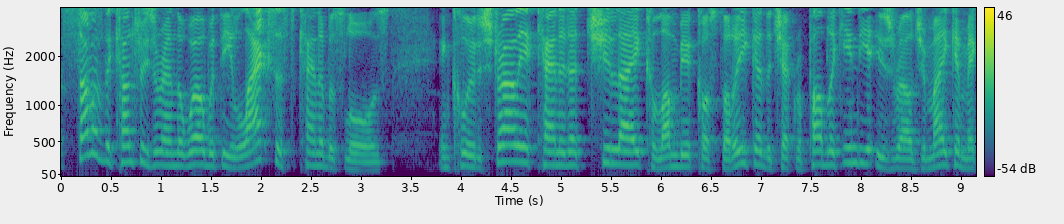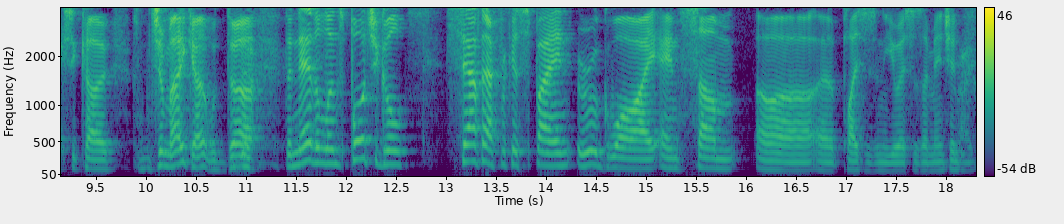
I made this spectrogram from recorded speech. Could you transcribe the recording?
some of the countries around the world with the laxest cannabis laws include Australia, Canada, Chile, Colombia, Costa Rica, the Czech Republic, India, Israel, Jamaica, Mexico, Jamaica, well, duh, the Netherlands, Portugal, South Africa, Spain, Uruguay, and some uh, uh, places in the US, as I mentioned.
